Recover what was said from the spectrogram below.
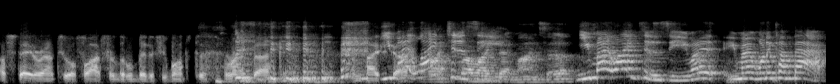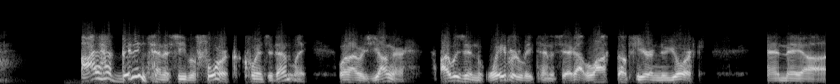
I'll stay at around 205 for a little bit if he wants to run back. nice you guy. might like Tennessee. I like that mindset. You might like Tennessee. You might you might want to come back. I have been in Tennessee before, coincidentally, when I was younger. I was in Waverly, Tennessee. I got locked up here in New York, and they uh,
